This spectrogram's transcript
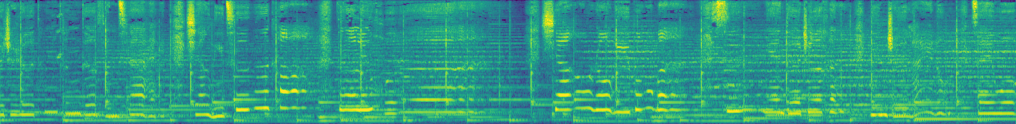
带着热腾。腾的饭菜，像你此刻的灵魂，笑容已布满思念的折痕，沿着来路在我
